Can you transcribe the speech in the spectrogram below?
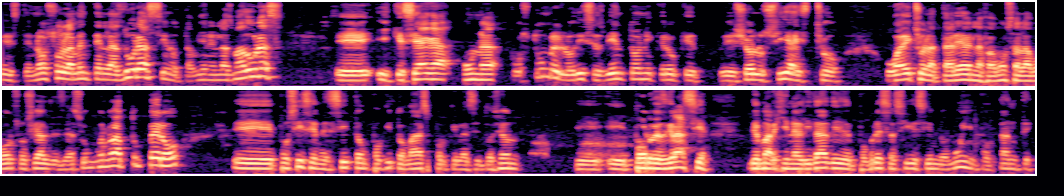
Este, no solamente en las duras, sino también en las maduras, y que se haga una costumbre, lo dices bien, Tony, creo que Cholo sí ha hecho o ha hecho la tarea en la famosa labor social desde hace un buen rato, pero eh, pues sí se necesita un poquito más porque la situación, eh, eh, por desgracia, de marginalidad y de pobreza sigue siendo muy importante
